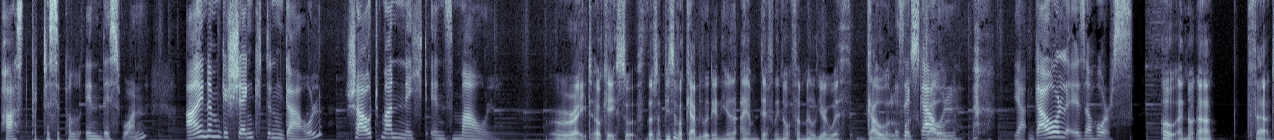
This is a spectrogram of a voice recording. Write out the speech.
past participle in this one. Einem geschenkten Gaul schaut man nicht ins Maul. Right. Okay. So there's a piece of vocabulary in here that I am definitely not familiar with. Gaul. Is What's a Gaul? yeah, Gaul is a horse. Oh, and not a pferd.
